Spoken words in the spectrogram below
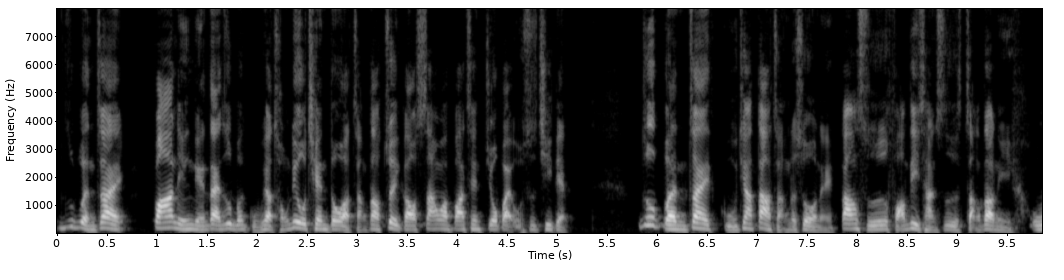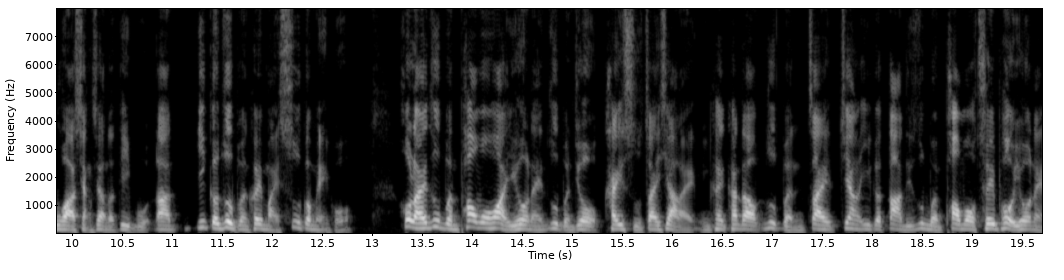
日本在。八零年代，日本股票从六千多啊涨到最高三万八千九百五十七点。日本在股价大涨的时候呢，当时房地产是涨到你无法想象的地步。那一个日本可以买四个美国。后来日本泡沫化以后呢，日本就开始摘下来。你可以看到，日本在这样一个大的日本泡沫吹破以后呢，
